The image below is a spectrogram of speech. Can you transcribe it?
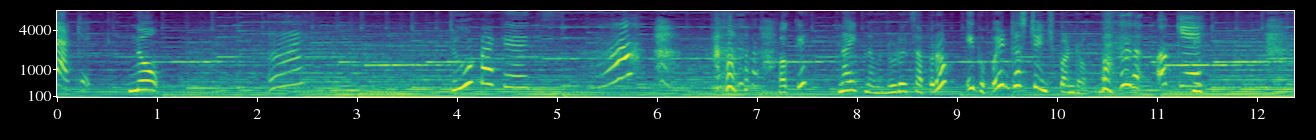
packet. No two packets okay night நம்ம நூடுல்ஸ் சாப்பிடுறோம் இப்போ போய் ட்ரெஸ் சேஞ்ச் பண்றோம் வா.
